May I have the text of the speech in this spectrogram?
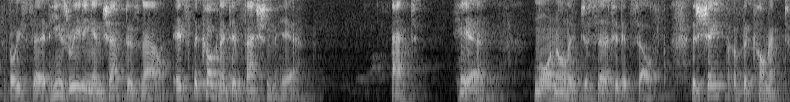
the voice said. He's reading in chapters now. It's the cognitive fashion here. At here, more knowledge asserted itself. The shape of the comet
